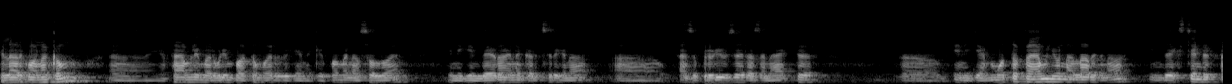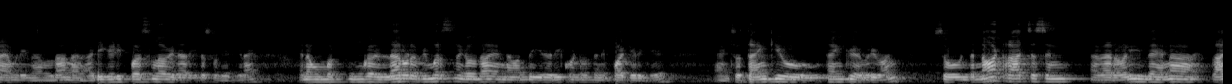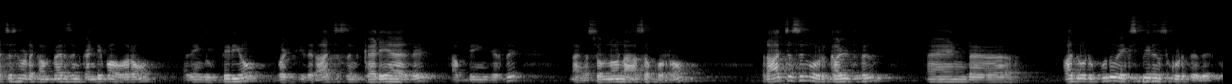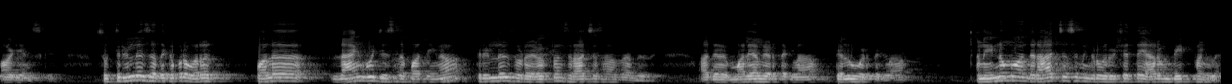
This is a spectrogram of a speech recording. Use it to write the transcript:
எல்லாருக்கும் வணக்கம். என் ஃபேமிலி மறுபடியும் பார்த்த மாதிரி இருக்கு. எனக்கு எப்பவுமே நான் சொல்லுவேன் இன்னைக்கு இந்த இடம் எனக்கு கிடச்சிருக்குன்னா as a producer as an actor இன்னைக்கு என் மொத்த ஃபேமிலியும் நல்லா இருக்குன்னா இந்த எக்ஸ்டெண்டட் ஃபேமிலினால தான் நான் அடிக்கடி பர்சனலாக எல்லாருக்கிட்ட சொல்லியிருக்கிறேன். ஏன்னா உங்க உங்கள் எல்லாரோட விமர்சனங்கள் தான் என்னை வந்து இது வரைக்கும் கொண்டு வந்து நிப்பாட்டியிருக்கு. And so thank you thank you every one so இந்த நாட் ராட்சசன் வேற வழி இல்லை. ஏன்னா ராட்சசனோட கம்பேரிசன் கண்டிப்பாக வரும். அது எங்களுக்கு தெரியும். பட் இது ராட்சசன் கிடையாது அப்படிங்கிறது நாங்கள் சொல்லணும்னு ஆசைப்படுறோம். ராட்சசன் ஒரு கல் ஃபில்ம் அண்ட் அது ஒரு புது எக்ஸ்பீரியன்ஸ் கொடுத்தது ஆடியன்ஸ்க்கு ஸோ த்ரில்லர்ஸ் அதுக்கப்புறம் வர பல லாங்குவேஜஸில் பார்த்தீங்கன்னா த்ரில்லர்ஸோட ரெஃபரன்ஸ் ராட்சசனாக தான் இருந்தது. அது மலையாளம் எடுத்துக்கலாம் தெலுங்கு எடுத்துக்கலாம். ஆனால் இன்னமும் அந்த ராட்சசனுங்கிற ஒரு விஷயத்தை யாரும் பீட் பண்ணல.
